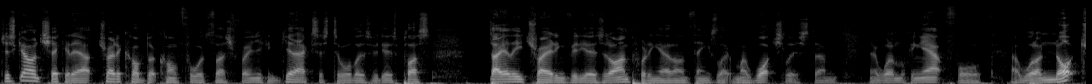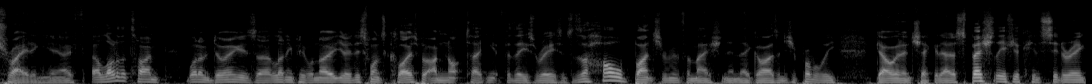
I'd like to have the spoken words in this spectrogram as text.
Just go and check it out, tradercobb.com forward slash free, and you can get access to all those videos. Plus, daily trading videos that I'm putting out on things like my watch list, um, you know, what I'm looking out for, uh, what I'm not trading. You know, a lot of the time, what I'm doing is uh, letting people know, you know, this one's close, but I'm not taking it for these reasons. There's a whole bunch of information in there, guys, and you should probably go in and check it out, especially if you're considering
